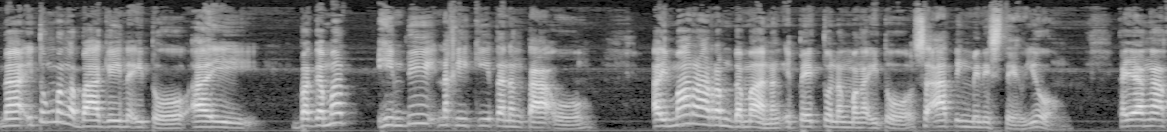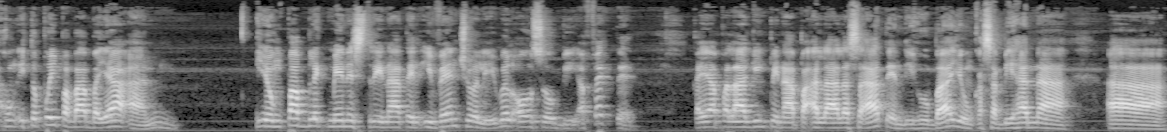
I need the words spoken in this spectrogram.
na itong mga bagay na ito ay bagamat hindi nakikita ng tao, ay mararamdaman ang epekto ng mga ito sa ating ministeryo. Kaya nga kung ito po'y pababayaan, yung public ministry natin eventually will also be affected. Kaya palaging pinapaalala sa atin, di ho ba, yung kasabihan na uh,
